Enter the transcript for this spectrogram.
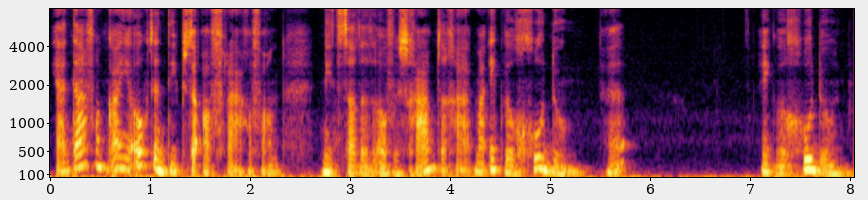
Ja, daarvan kan je ook ten diepste afvragen van... Niet dat het over schaamte gaat, maar ik wil goed doen. Hè? Ik wil goed doen.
